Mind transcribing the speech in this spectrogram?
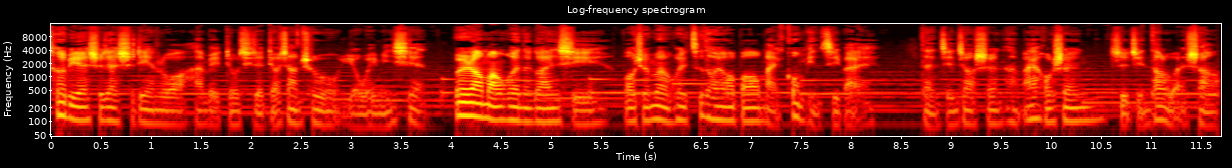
特别是在十点落和被丢弃的雕像处尤为明显。为了让亡魂能够安息，保全们会自掏腰包买贡品祭拜。但尖叫声和哀嚎声，至今到了晚上，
